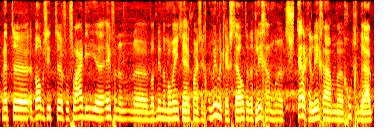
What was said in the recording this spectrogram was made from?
Met het balbezit uh, voor Vlaar. Die even een wat minder momentje heeft. Maar zich onmiddellijk herstelt. En het lichaam, het sterke lichaam goed gebruikt.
